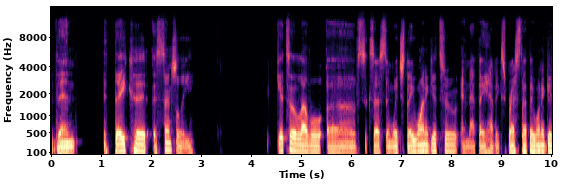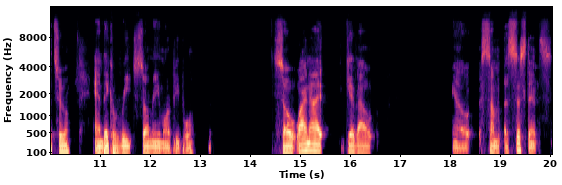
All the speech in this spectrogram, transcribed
then they could essentially get to the level of success in which they want to get to and that they have expressed that they want to get to and they could reach so many more people so why not give out you know some assistance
